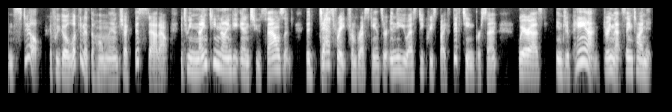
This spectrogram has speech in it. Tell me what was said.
And still, if we go looking at the homeland, check this stat out. Between 1990 and 2000, the death rate from breast cancer in the US decreased by 15%, whereas in Japan, during that same time, it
